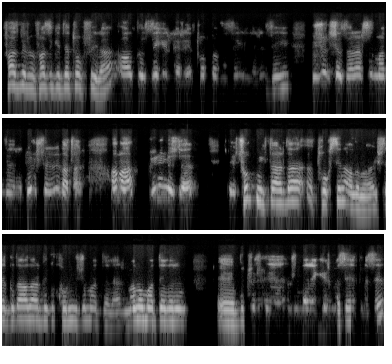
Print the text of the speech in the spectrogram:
faz 1 ve faz 2 detoksuyla aldığı zehirleri, topladığı zehirleri zehir, vücut için zararsız maddelere dönüştürerek atar. Ama günümüzde e, çok miktarda toksin alımı, işte gıdalardaki koruyucu maddeler, nanomaddelerin e, bu tür e, ürünlere girmesi etmesi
